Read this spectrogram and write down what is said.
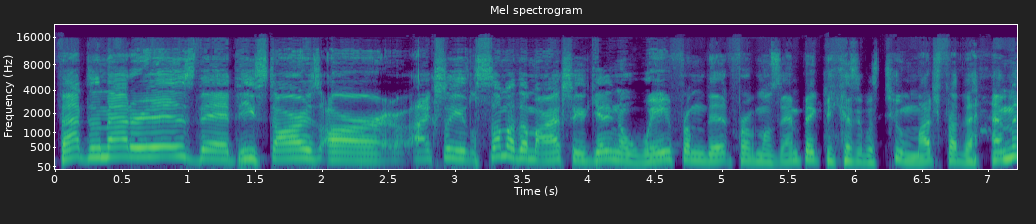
fact of the matter is that these stars are actually some of them are actually getting away from the from Mozambique because it was too much for them.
